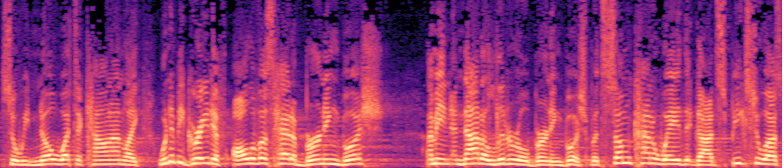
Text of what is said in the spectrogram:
so we'd know what to count on? Like, wouldn't it be great if all of us had a burning bush? I mean, not a literal burning bush, but some kind of way that God speaks to us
